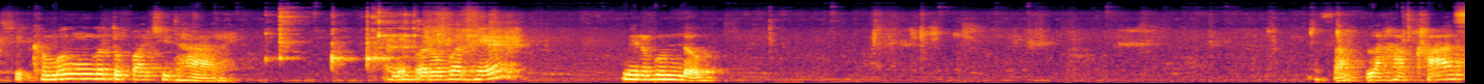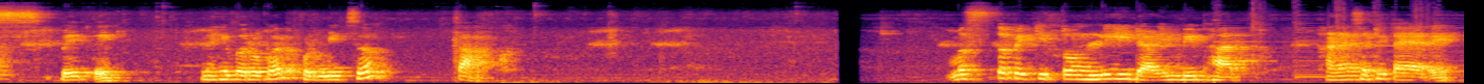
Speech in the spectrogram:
अशी खमंग तुपाची धार. आणि बरोबर हे मिरगुंड. असा आपला हा खास बेत आहे. आणि हे बरोबर फोडणीचं ताक. मस्तपैकी तोंडली डाळिंबी भात खाण्यासाठी तयार आहे.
